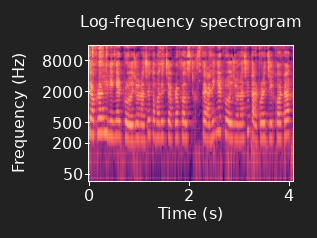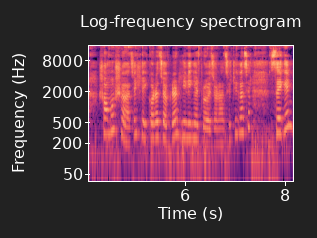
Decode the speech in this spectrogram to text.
চক্রা হিলিংয়ের প্রয়োজন আছে, তোমাদের চক্রা ফার্স্ট স্ক্যানিংয়ের প্রয়োজন আছে, তারপরে যে কটা সমস্যা আছে, সেই কটা চক্রার হিলিংয়ের প্রয়োজন আছে, ঠিক আছে? সেকেন্ড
